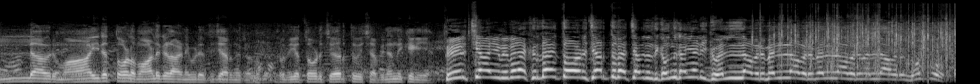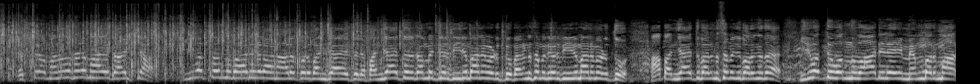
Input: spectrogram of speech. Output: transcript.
എല്ലാവരും ആയിരത്തോളം ആളുകളാണ് ഇവിടെ എത്തിച്ചേർന്നിട്ടുള്ളത്. ഹൃദയത്തോട് ചേർത്ത് വെച്ച് അഭിനന്ദിക്കുകയാണ്. തീർച്ചയായും ഇവരെ ഹൃദയത്തോട് ചേർത്ത് വെച്ച് അഭിനന്ദിക്കുക. ഒന്ന് കൈയടിക്കും. എല്ലാവരും എല്ലാവരും എല്ലാവരും എല്ലാവരും നോക്കൂ. എത്ര മനോഹരമായ കാഴ്ച. ഇരുപത്തൊന്ന് വാർഡുകളാണ് ആലക്കോട് പഞ്ചായത്തിൽ പഞ്ചായത്ത് ഒരു കമ്മിറ്റി ഒരു തീരുമാനമെടുത്തു. ഭരണസമിതി ഒരു തീരുമാനമെടുത്തു. ആ പഞ്ചായത്ത് ഭരണസമിതി പറഞ്ഞത് ഇരുപത്തി ഒന്ന് വാർഡിലെയും മെമ്പർമാർ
